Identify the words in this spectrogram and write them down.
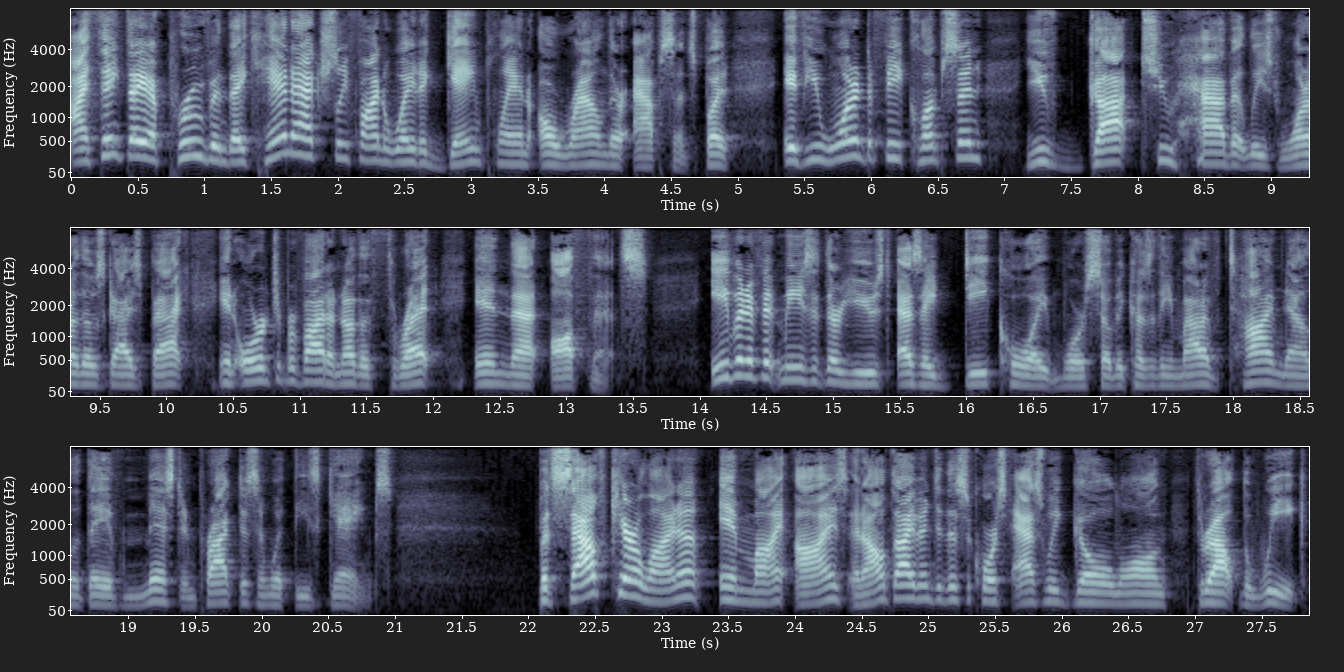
I think they have proven they can actually find a way to game plan around their absence. But if you want to defeat Clemson, you've got to have at least one of those guys back in order to provide another threat in that offense. Even if it means that they're used as a decoy more so because of the amount of time now that they have missed in practice and with these games. But South Carolina, in my eyes, and I'll dive into this, of course, as we go along throughout the week.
